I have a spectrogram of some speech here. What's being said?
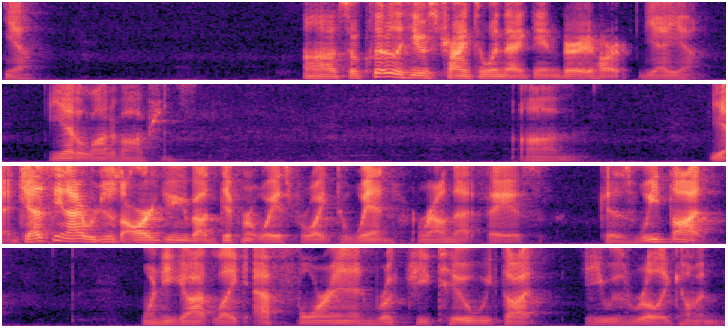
Yeah. Uh, so clearly he was trying to win that game very hard. Yeah, yeah. He had a lot of options. Um, yeah, Jesse and I were just arguing about different ways for White to win around that phase because we thought when he got like f4 in and rook g2, we thought he was really coming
